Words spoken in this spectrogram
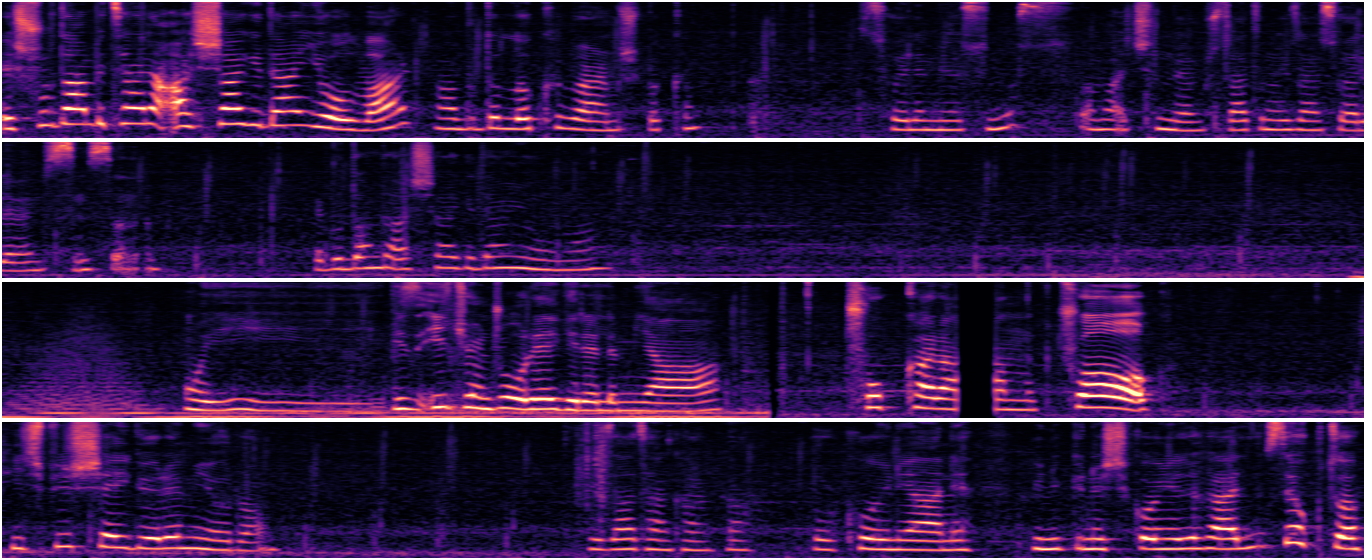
E şuradan bir tane aşağı giden yol var. Ha burada locker varmış bakın. Söylemiyorsunuz ama açılmıyormuş. Zaten o yüzden söylememişsiniz sanırım. E buradan da aşağı giden yol var. Oy, biz ilk önce oraya girelim ya. Çok karanlık, çok. Hiçbir şey göremiyorum. E zaten kanka, korku oyunu yani. Günlük güneşlik oynayacak halimiz yoktu.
